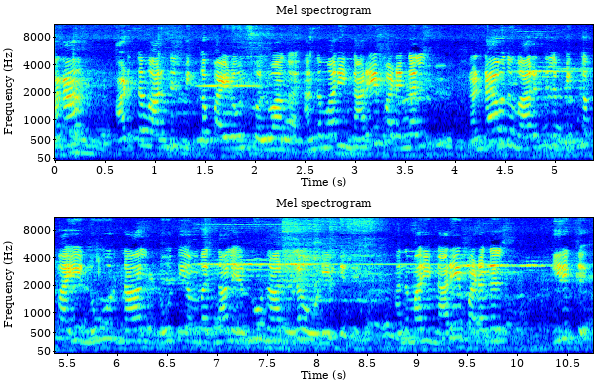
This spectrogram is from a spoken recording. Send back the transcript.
ஆனால் அடுத்த வாரத்தில் பிக்கப் ஆகிடும்னு சொல்லுவாங்க. அந்த மாதிரி நிறைய படங்கள் ரெண்டாவது வாரத்தில் பிக்கப் ஆகி நூறு நாள் நூற்றி ஐம்பது நாள் இரநூறு நாள்லாம் ஓடி இருக்குது. அந்த மாதிரி நிறைய படங்கள் இருக்குது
